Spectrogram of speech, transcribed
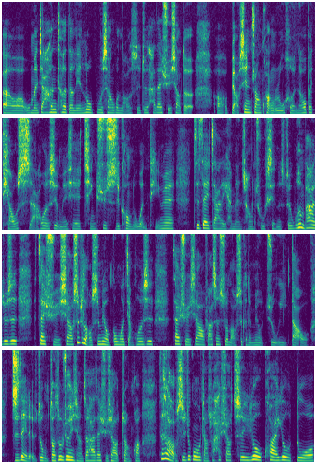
呃，我们家亨特的联络簿上问老师，就是他在学校的呃表现状况如何，然后被挑食啊，或者是有没有一些情绪失控的问题，因为这在家里还蛮常出现的，所以我很怕就是在学校是不是老师没有跟我讲，或者是在学校发生的时候老师可能没有注意到之类的总，总之我就很想知道他在学校的状况，但是老师就跟我讲说他需要吃又快又多，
